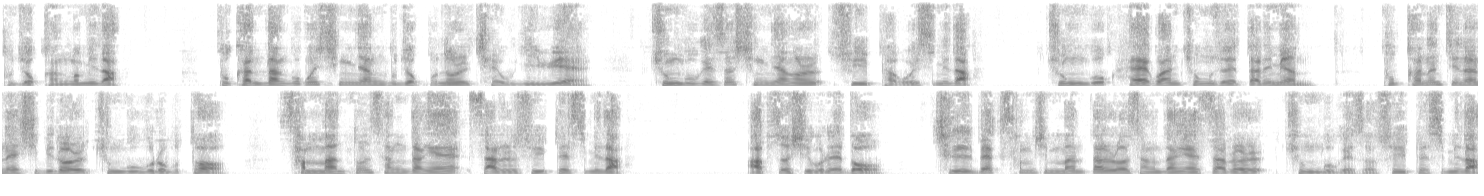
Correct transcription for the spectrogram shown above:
부족한 겁니다. 북한 당국은 식량 부족분을 채우기 위해 중국에서 식량을 수입하고 있습니다. 중국 해관 총소에 따르면 북한은 지난해 11월 중국으로부터 3만 톤 상당의 쌀을 수입했습니다. 앞서 10월에도 730만 달러 상당의 쌀을 중국에서 수입했습니다.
